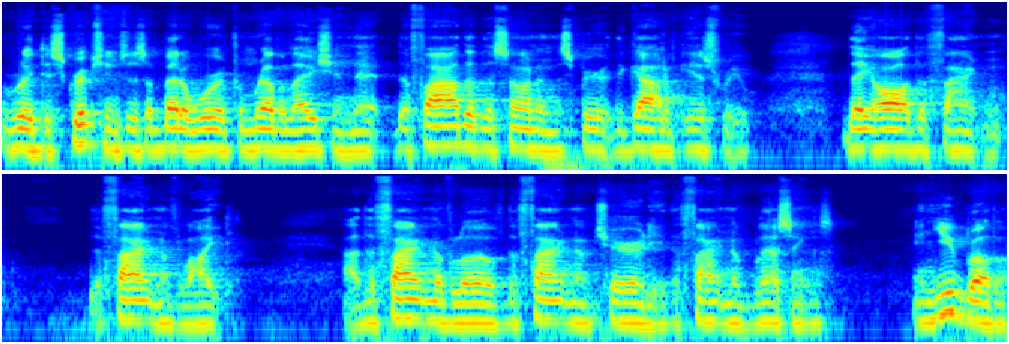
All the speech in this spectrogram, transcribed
really descriptions is a better word from Revelation, that the Father, the Son, and the Spirit, the God of Israel, they are the fountain, the fountain of light, uh, the fountain of love, the fountain of charity, the fountain of blessings. And you, brother,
